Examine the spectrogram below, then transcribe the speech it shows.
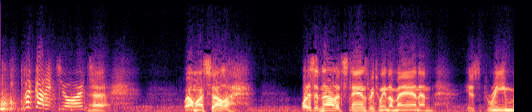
I've got it, George. Yeah. Well, Marcel, what is it now that stands between the man and his dream?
